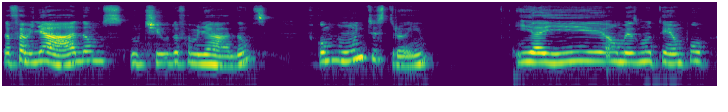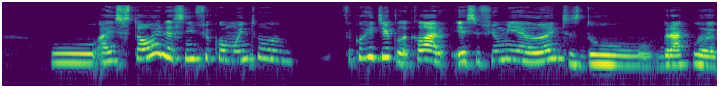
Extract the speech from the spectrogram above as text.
da família Adams, o tio da família Adams. Ficou muito estranho. E aí, ao mesmo tempo, o, a história, assim, ficou muito. Ficou ridícula. Claro, esse filme é antes do Drácula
